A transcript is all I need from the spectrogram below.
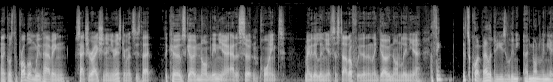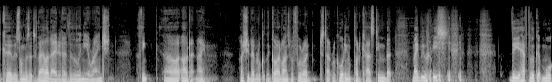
And of course, the problem with having saturation in your instruments is that the curves go non-linear at a certain point. Maybe they're linear to start off with, and then they go non-linear. I think it's quite valid to use a, linear, a non-linear curve as long as it's validated over the linear range. I think uh, I don't know. I should have a look at the guidelines before I start recording a podcast, Tim. But maybe we. do you have to look at more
